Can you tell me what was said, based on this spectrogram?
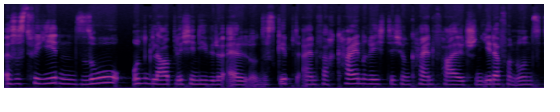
es ist für jeden so unglaublich individuell und es gibt einfach kein richtig und kein falsch und jeder von uns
